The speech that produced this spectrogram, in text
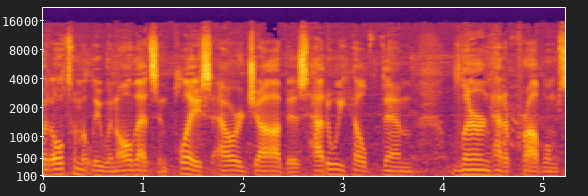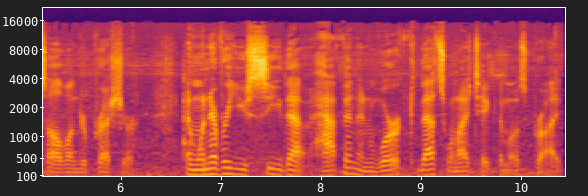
But ultimately, when all that's in place, our job is how do we help them learn how to problem solve under pressure? And whenever you see that happen and work, that's when I take the most pride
